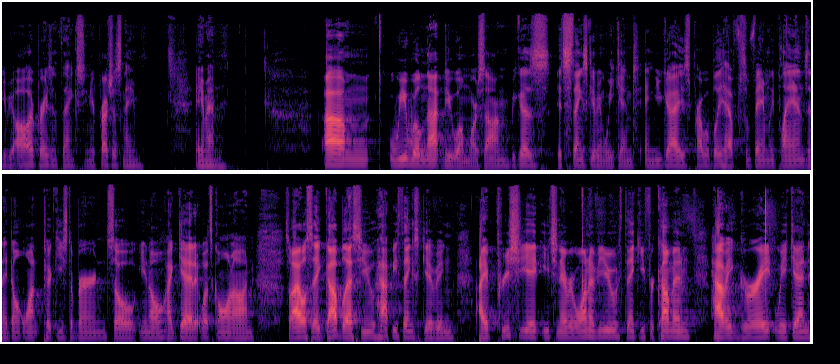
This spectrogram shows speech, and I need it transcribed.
Give you all our praise and thanks in your precious name. Amen. Um, we will not do one more song because it's Thanksgiving weekend and you guys probably have some family plans and I don't want turkeys to burn. So, you know, I get it, what's going on. So I will say, God bless you. Happy Thanksgiving. I appreciate each and every one of you. Thank you for coming. Have a great weekend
